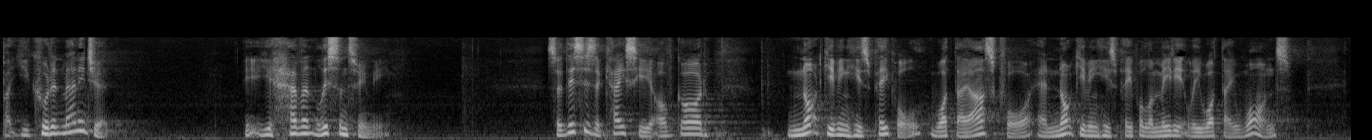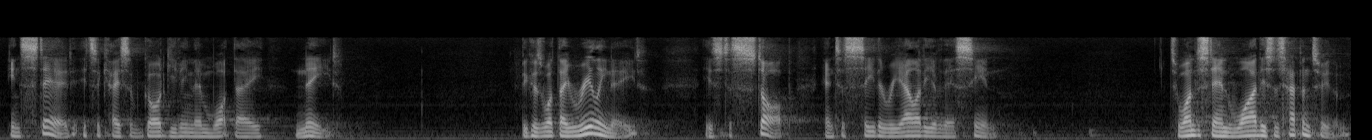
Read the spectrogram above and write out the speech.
But you couldn't manage it. You haven't listened to me. So, this is a case here of God not giving his people what they ask for and not giving his people immediately what they want. Instead, it's a case of God giving them what they need. Because what they really need is to stop and to see the reality of their sin, to understand why this has happened to them.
